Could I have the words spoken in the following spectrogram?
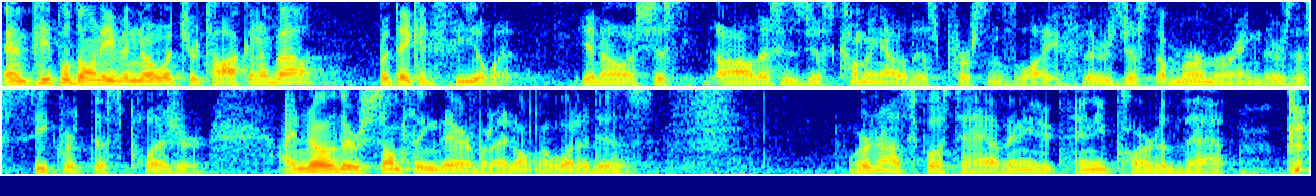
and people don't even know what you're talking about, but they can feel it. You know, it's just, oh, this is just coming out of this person's life. There's just a murmuring, there's a secret displeasure. I know there's something there, but I don't know what it is. We're not supposed to have any, any part of that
